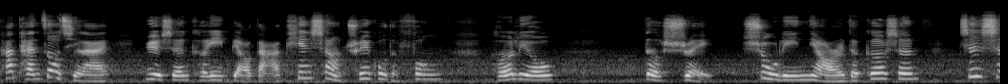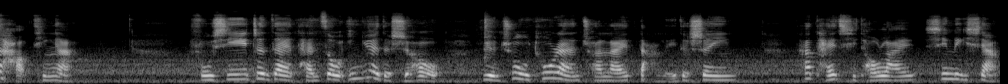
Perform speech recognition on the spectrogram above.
他弹奏起来。乐声可以表达天上吹过的风、河流的水、树林鸟儿的歌声，真是好听啊！伏羲正在弹奏音乐的时候，远处突然传来打雷的声音。他抬起头来，心里想：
